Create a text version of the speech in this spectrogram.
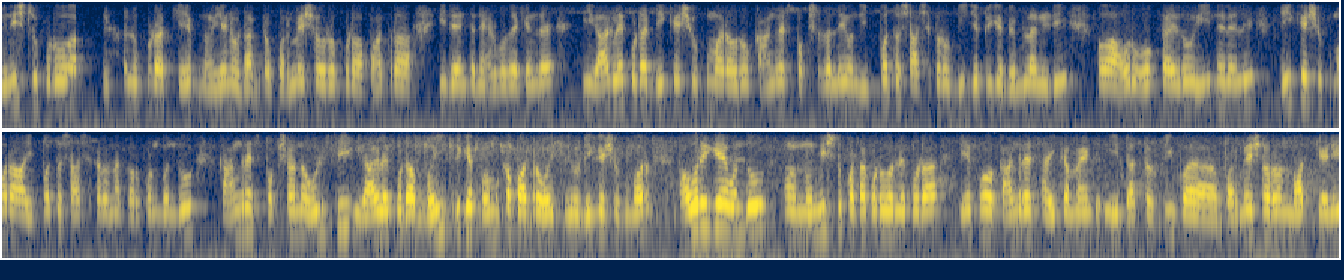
ಮಿನಿಸ್ಟರ್ ಕೊಡುವ ಕೂಡ ಕೆ, ಏನು ಡಾಕ್ಟರ್ ಪರಮೇಶ್ವರ್ ಅವರು ಕೂಡ ಪಾತ್ರ ಇದೆ ಅಂತಾನೆ ಹೇಳ್ಬೋದು. ಯಾಕೆಂದ್ರೆ ಈಗಾಗಲೇ ಕೂಡ ಡಿ ಕೆ ಶಿವಕುಮಾರ್ ಅವರು ಕಾಂಗ್ರೆಸ್ ಪಕ್ಷದಲ್ಲಿ ಒಂದು ಇಪ್ಪತ್ತು ಶಾಸಕರು ಬಿಜೆಪಿಗೆ ಬೆಂಬಲ ನೀಡಿ ಅವರು ಹೋಗ್ತಾ ಇದ್ರು ಈ ಹಿನ್ನೆಲೆಯಲ್ಲಿ ಡಿ ಕೆ ಶಿವಕುಮಾರ್ ಆ ಇಪ್ಪತ್ತು ಶಾಸಕರನ್ನ ಕರ್ಕೊಂಡು ಬಂದು ಕಾಂಗ್ರೆಸ್ ಪಕ್ಷವನ್ನ ಉಳಿಸಿ ಈಗಾಗಲೇ ಕೂಡ ಮೈತ್ರಿಗೆ ಪ್ರಮುಖ ಪಾತ್ರ ವಹಿಸಿದ್ರು ಡಿ ಕೆ ಶಿವಕುಮಾರ್. ಅವರಿಗೆ ಒಂದು ಮಿನಿಸ್ಟರ್ ಪಟ್ಟ ಕೊಡುವಲ್ಲಿ ಕೂಡ ಏಕೋ ಕಾಂಗ್ರೆಸ್ ಹೈಕಮಾಂಡ್ ಈ ಡಾಕ್ಟರ್ ಪಿ ಪರಮೇಶ್ವರ್ ಅವ್ರ ಮಾತು ಕೇಳಿ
